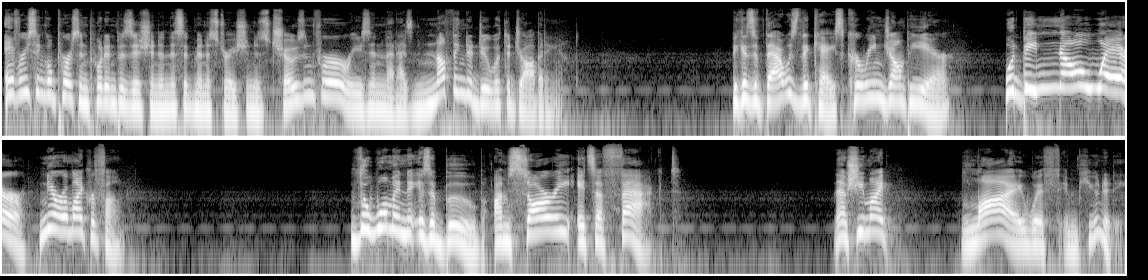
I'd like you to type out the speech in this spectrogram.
Every single person put in position in this administration is chosen for a reason that has nothing to do with the job at hand. Because if that was the case, Karine Jean Pierre would be nowhere near a microphone. The woman is a boob. I'm sorry, it's a fact. Now, she might lie with impunity,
